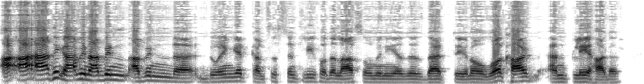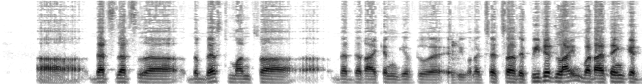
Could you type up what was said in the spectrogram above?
I, I think I mean I've been I've been uh, doing it consistently for the last so many years. Is that you know work hard and play harder. Uh, that's that's uh, the best mantra uh, that that I can give to everyone. It's, it's a repeated line, but I think it,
